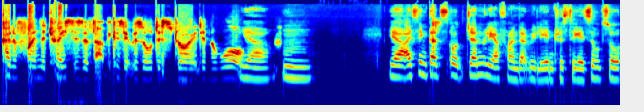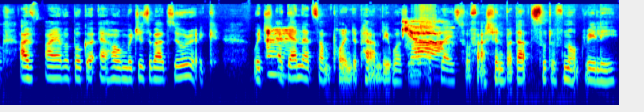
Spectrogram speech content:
kind of find the traces of that because it was all destroyed in the war. Yeah. Mm. Yeah, I think that's or generally I find that really interesting. It's also I've I have a book at home which is about Zurich, which again at some point apparently was a- a, place for fashion, but that's sort of not really.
